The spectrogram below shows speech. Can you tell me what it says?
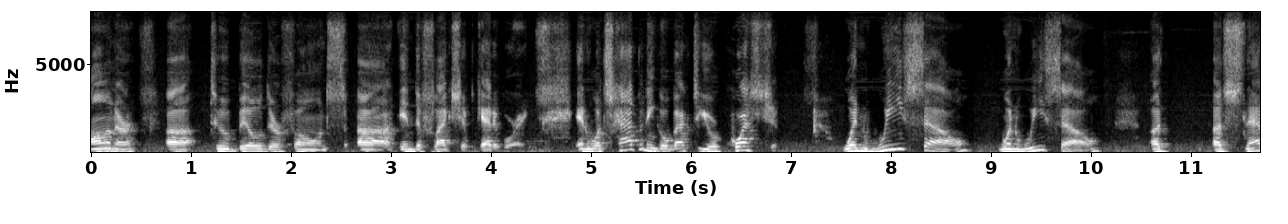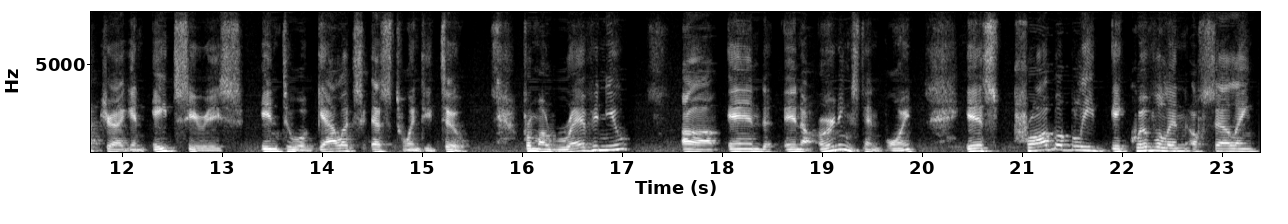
Honor uh, to build their phones uh, in the flagship category. And what's happening, go back to your question. When we sell, when we sell a, a Snapdragon 8 series into a Galaxy S22, from a revenue uh, and in an earnings standpoint, is probably equivalent of selling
